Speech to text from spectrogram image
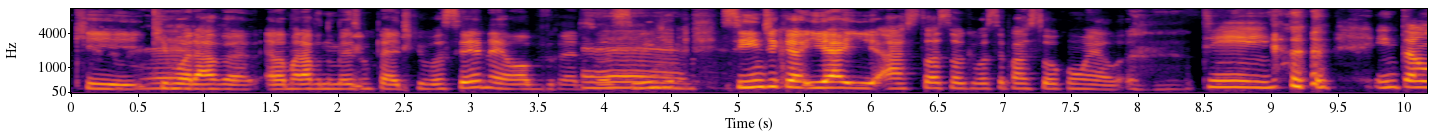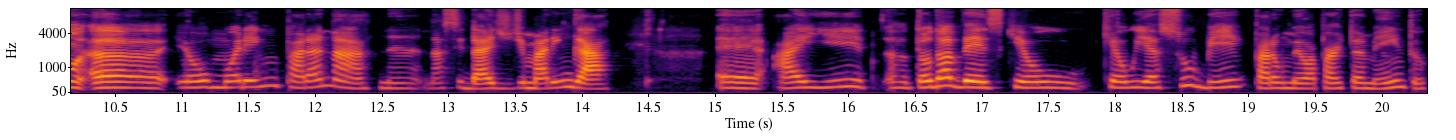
que, que é. morava, ela morava no mesmo prédio que você, né? Óbvio que era sua é. síndica. Síndica, e aí, a situação que você passou com ela? Sim, então, uh, eu morei em Paraná, né? Na cidade de Maringá. É, aí, toda vez que eu, que eu ia subir para o meu apartamento,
